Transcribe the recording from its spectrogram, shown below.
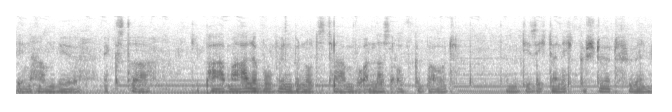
Den haben wir extra die paar Male, wo wir ihn benutzt haben, woanders aufgebaut, damit die sich da nicht gestört fühlen.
